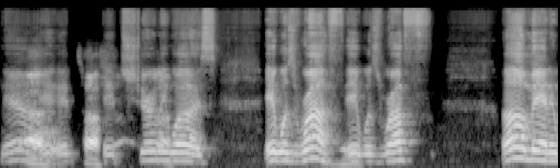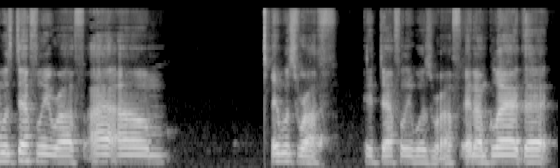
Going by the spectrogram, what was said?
Yeah. Ah, it, it, tough. it surely Tough. was. It was rough. It was rough. Oh man, it was definitely rough. I um it was rough. It definitely was rough. And I'm glad that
